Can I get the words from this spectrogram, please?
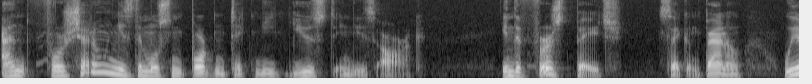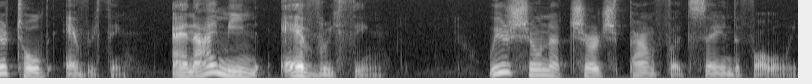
And foreshadowing is the most important technique used in this arc. In the first page, second panel, we are told everything. And I mean everything. We are shown a church pamphlet saying the following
